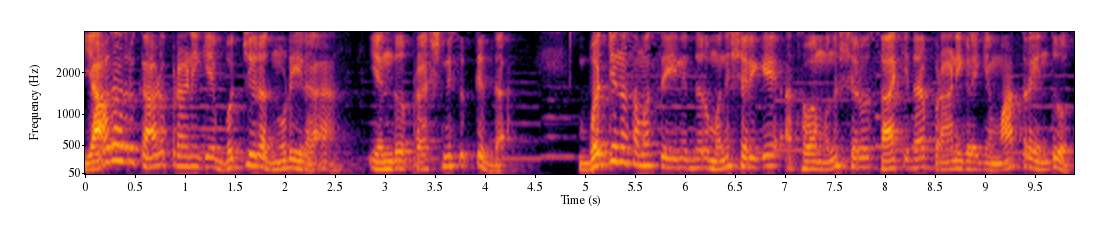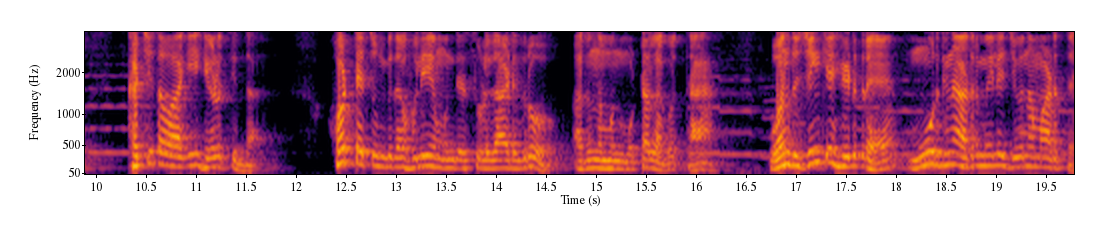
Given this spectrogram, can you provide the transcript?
ಯಾವುದಾದ್ರೂ ಕಾಡು ಪ್ರಾಣಿಗೆ ಬೊಜ್ಜಿರೋದು ನೋಡಿರಾ ಎಂದು ಪ್ರಶ್ನಿಸುತ್ತಿದ್ದ. ಬೊಜ್ಜಿನ ಸಮಸ್ಯೆ ಏನಿದ್ದರೂ ಮನುಷ್ಯರಿಗೆ ಅಥವಾ ಮನುಷ್ಯರು ಸಾಕಿದ ಪ್ರಾಣಿಗಳಿಗೆ ಮಾತ್ರ ಎಂದು ಖಚಿತವಾಗಿ ಹೇಳುತ್ತಿದ್ದ. ಹೊಟ್ಟೆ ತುಂಬಿದ ಹುಲಿಯ ಮುಂದೆ ಸುಳಿದಾಡಿದ್ರು ಅದು ನಮ್ಮನ್ನು ಮುಟ್ಟಲ್ಲ ಗೊತ್ತಾ ಒಂದು ಜಿಂಕೆ ಹಿಡಿದ್ರೆ ಮೂರು ದಿನ ಅದರ ಮೇಲೆ ಜೀವನ ಮಾಡುತ್ತೆ.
